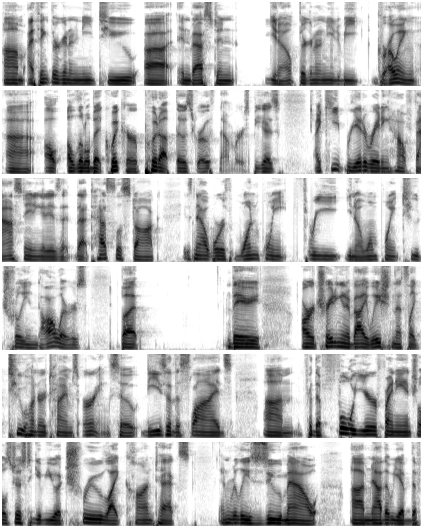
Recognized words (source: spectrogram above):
um, I think they're going to need to uh, invest in. You know, they're going to need to be growing uh, a, a, little bit quicker, put up those growth numbers because I keep reiterating how fascinating it is that, that Tesla stock is now worth 1.3, you know, 1.2 trillion dollars, but they are trading at a valuation that's like 200 times earnings. So these are the slides um, for the full year financials, just to give you a true like context and really zoom out. Um, now that we have the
